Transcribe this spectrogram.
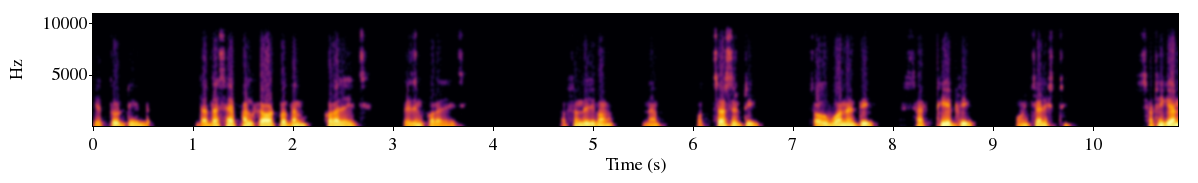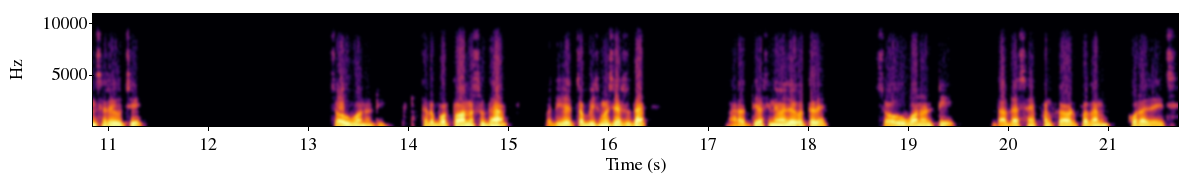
କେତୋଟି ଦାଦା ସାହେବ ଫାଲକେ ଆୱାର୍ଡ ପ୍ରଦାନ କରାଯାଇଛି ପ୍ରେଜେଣ୍ଟ କରାଯାଇଛି ଅପସନ୍ ଦେଇଛି କ'ଣ ନା ପଚାଶଟି ଚଉବନଟି ଷାଠିଏଟି ପଇଁଚାଳିଶଟି ସଠିକ୍ ଆନ୍ସର ହେଉଛି ଚଉବନଟି ତେଣୁ ବର୍ତ୍ତମାନ ସୁଦ୍ଧା ବା ଦୁଇ ହଜାର ଚବିଶ ମସିହା ସୁଦ୍ଧା ଭାରତୀୟ ସିନେମା ଜଗତରେ ଚଉବନଟି ଦାଦା ସାହେବ ଫାଲକ ଆୱାର୍ଡ଼ ପ୍ରଦାନ କରାଯାଇଛି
